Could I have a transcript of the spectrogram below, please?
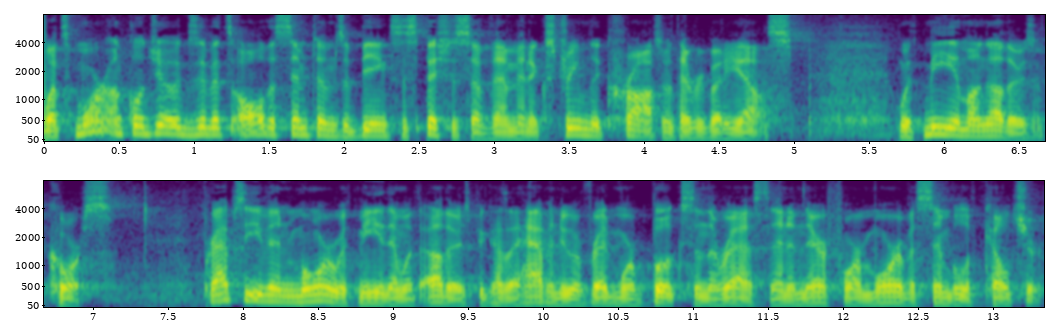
What's more, Uncle Joe exhibits all the symptoms of being suspicious of them and extremely cross with everybody else. With me, among others, of course. Perhaps even more with me than with others because I happen to have read more books than the rest and am therefore more of a symbol of culture.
